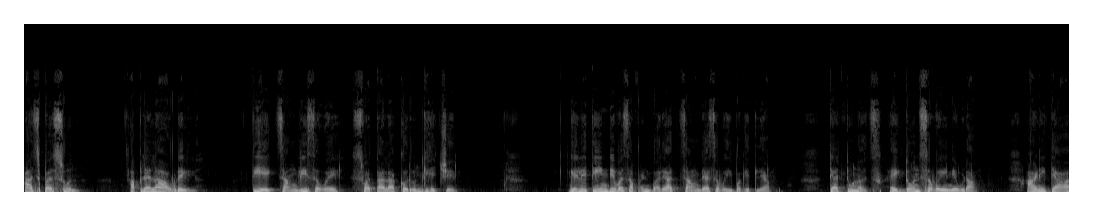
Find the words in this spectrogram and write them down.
आजपासून आपल्याला आवडेल ती एक चांगली सवय स्वतःला करून घ्यायची. गेले तीन दिवस आपण बऱ्याच चांगल्या सवयी बघितल्या. त्यातूनच एक दोन सवयी निवडा आणि त्या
